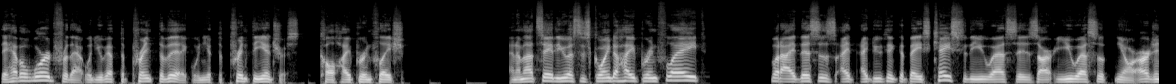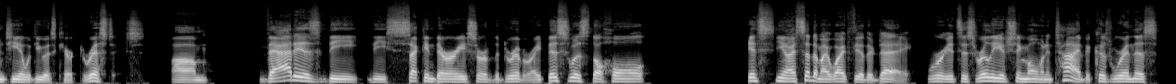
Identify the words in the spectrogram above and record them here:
They have a word for that when you have to print the VIG, when you have to print the interest. It's called hyperinflation. And I'm not saying the US is going to hyperinflate, but I this is I, I do think the base case for the US is our US, you know, Argentina with US characteristics. Um, that is the the secondary sort of the derivative, right? This was the whole it's you know, I said to my wife the other day, where it's this really interesting moment in time because we're in this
